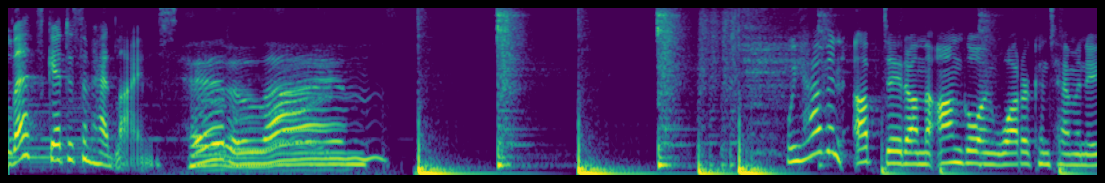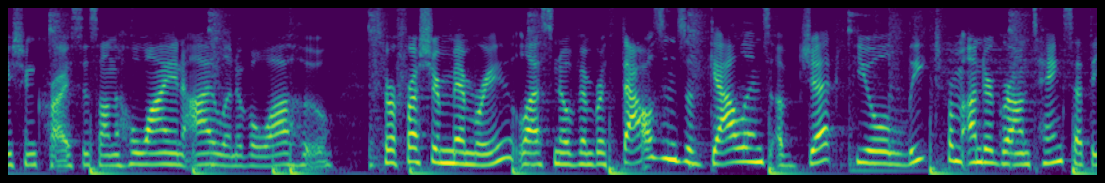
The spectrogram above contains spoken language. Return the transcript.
Let's get to some headlines. Headlines. We have an update on the ongoing water contamination crisis on the Hawaiian island of Oahu. To refresh your memory, last November, thousands of gallons of jet fuel leaked from underground tanks at the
